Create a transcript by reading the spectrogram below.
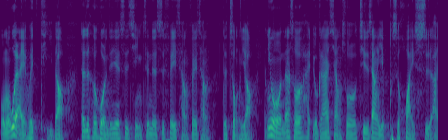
我们未来也会提到。但是，合伙人这件事情真的是非常非常的重要。因为我那时候还有跟他讲说，其实这样也不是坏事啊。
